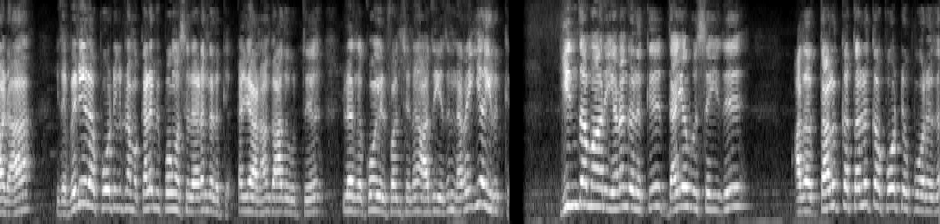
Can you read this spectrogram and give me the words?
ஆனால் இதை வெளியில் போட்டுக்கிட்டு நம்ம கிளம்பி போவோம் சில இடங்களுக்கு. கல்யாணம் காது குத்து இல்லை இந்த கோயில் ஃபங்க்ஷனு அது இதுன்னு நிறைய இருக்குது இந்த மாதிரி இடங்களுக்கு தயவு செய்து அதை தழுக்க தழுக்க போட்டு போகிறத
